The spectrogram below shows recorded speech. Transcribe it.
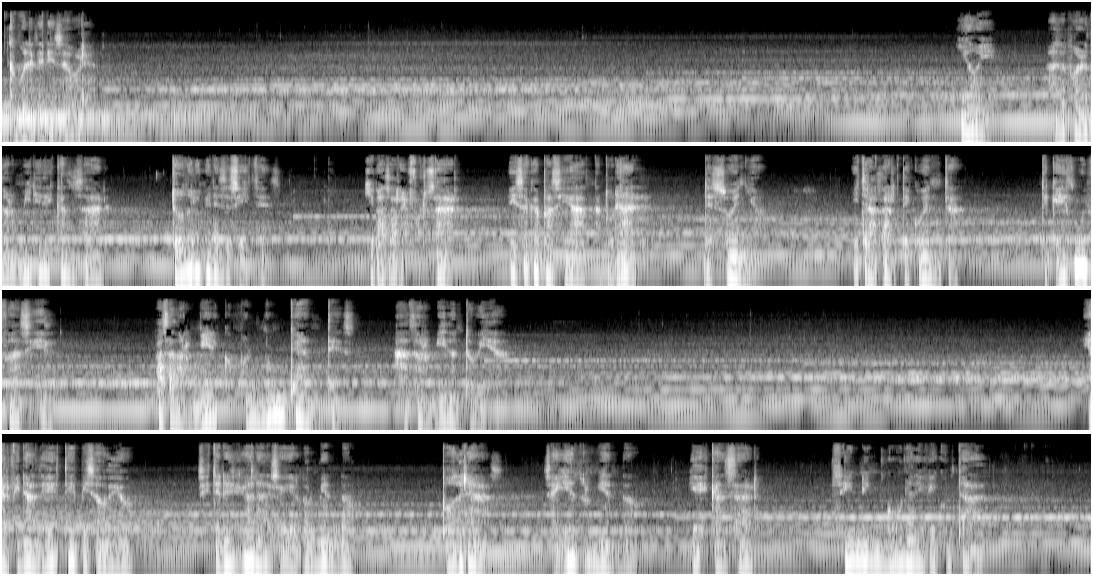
como la tenés ahora. Y vas a reforzar esa capacidad natural de sueño. Y tras darte cuenta de que es muy fácil, vas a dormir como nunca antes has dormido en tu vida. Y al final de este episodio, si tenés ganas de seguir durmiendo, durmiendo y descansar sin ninguna dificultad.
